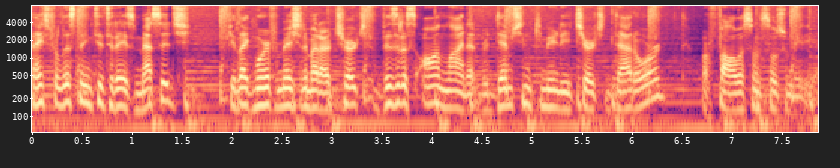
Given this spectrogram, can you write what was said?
Thanks for listening to today's message. If you'd like more information about our church, visit us online at redemptioncommunitychurch.org or follow us on social media.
